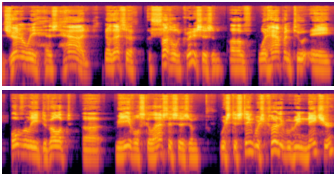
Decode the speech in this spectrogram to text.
generally has had. Now, that's a, subtle criticism of what happened to a overly developed uh, medieval scholasticism, which distinguished clearly between nature,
